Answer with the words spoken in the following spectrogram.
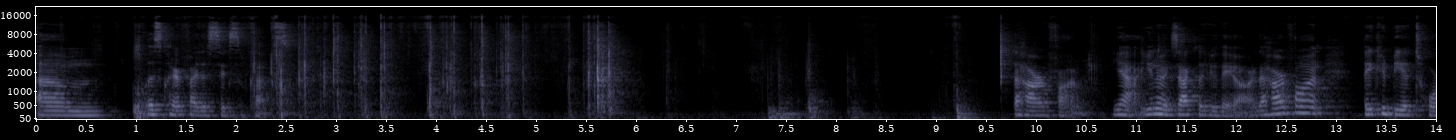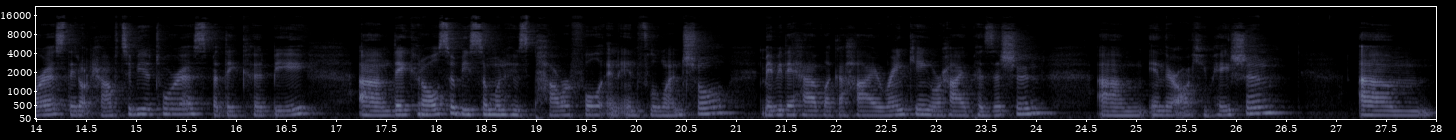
Um, let's clarify the Six of Cups. The Hierophant. Yeah, you know exactly who they are. The Hierophant, they could be a Taurus. They don't have to be a Taurus, but they could be. Um, they could also be someone who's powerful and influential. Maybe they have like a high ranking or high position um, in their occupation. Um,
